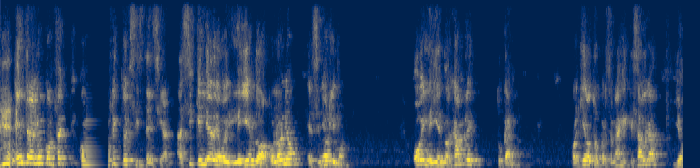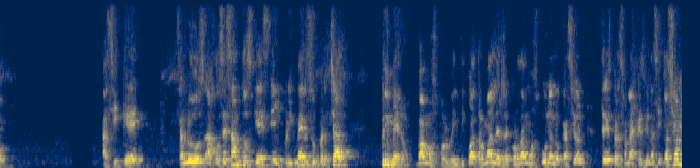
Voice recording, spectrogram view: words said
entra en un conflicto, conflicto existencial. Así que el día de hoy, leyendo a Polonio, el señor Limón. Hoy leyendo a Hamlet, Tucán. Cualquier otro personaje que salga, yo. Así que saludos a José Santos, que es el primer superchat. Primero, vamos por 24 más. Les recordamos una locación, tres personajes y una situación.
